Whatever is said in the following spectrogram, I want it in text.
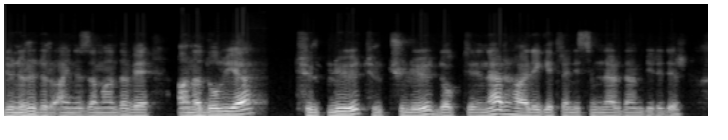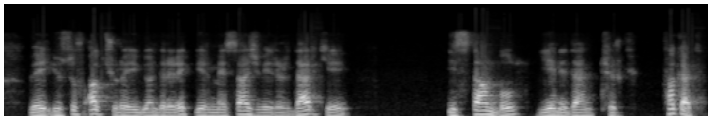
dünürüdür aynı zamanda ve Anadolu'ya Türklüğü, Türkçülüğü doktriner hale getiren isimlerden biridir. Ve Yusuf Akçura'yı göndererek bir mesaj verir der ki İstanbul yeniden Türk. Fakat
